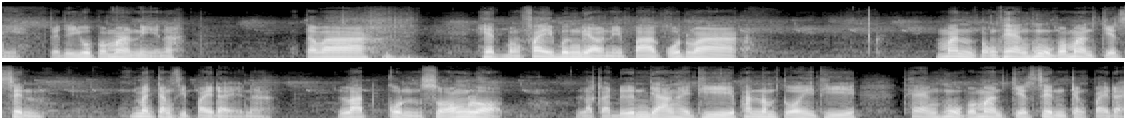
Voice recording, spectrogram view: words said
นี่ก็จะอยู่ประมาณนี้นะแต่ว่าเฮ็ดบังไฟเบิ่งแล้วนี่ปรากฏว่า มันต้องแทงหูประมาณเจ็ดเซนมันจังสิไปได้นะลัดก้นสองรอบ แล้วก็เดินยางให้ทีพันลำตัวให้ทีแทงหูประมาณเจ็ดเซนจังไปได้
